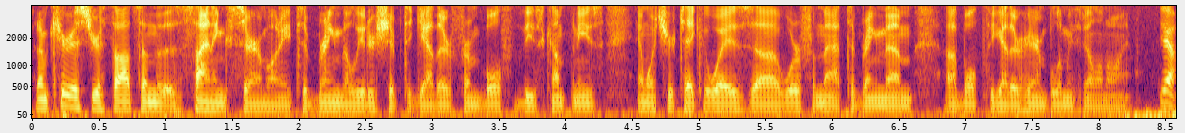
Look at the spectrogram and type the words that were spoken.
but I'm curious your thoughts on the signing ceremony to bring the leadership together from both of these companies and what your takeaways uh, were from that to bring them uh, both together here in Bloomington, Illinois. Yeah,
